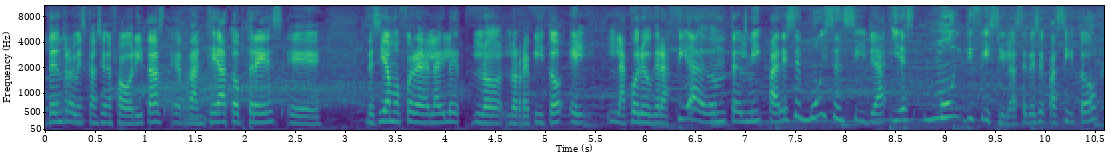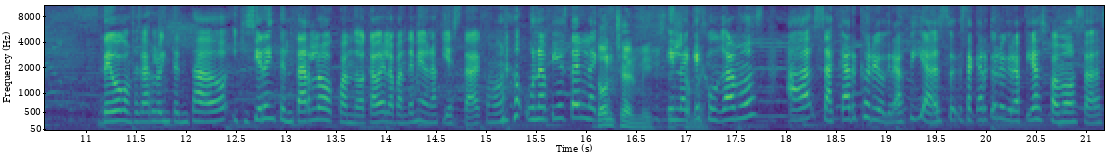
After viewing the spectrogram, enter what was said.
dentro de mis canciones favoritas, eh, rankea top 3. eh, decíamos fuera del aire, lo, lo repito, el- la coreografía de Don't Tell Me parece muy sencilla y es muy difícil hacer ese pasito. Debo confesar, lo he intentado y quisiera intentarlo cuando acabe la pandemia de una fiesta, como una, una fiesta en la Don't que Me. en la que jugamos a sacar coreografías, sacar coreografías famosas.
